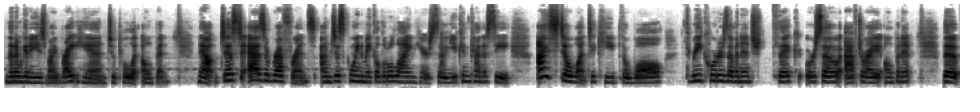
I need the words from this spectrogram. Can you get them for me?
and then I'm going to use my right hand to pull it open. Now, just as a reference, I'm just going to make a little line here so you can kind of see. I still want to keep the wall three quarters of an inch thick or so after I open it. The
